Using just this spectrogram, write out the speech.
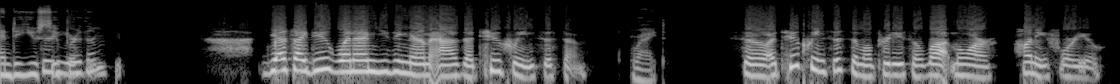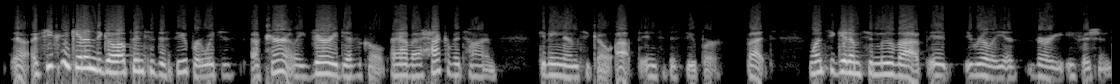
And do you super them? Yes, I do when I'm using them as a two queen system. Right. So a two queen system will produce a lot more honey for you. If you can get them to go up into the super, which is apparently very difficult, I have a heck of a time getting them to go up into the super. But once you get them to move up, it, it really is very efficient.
